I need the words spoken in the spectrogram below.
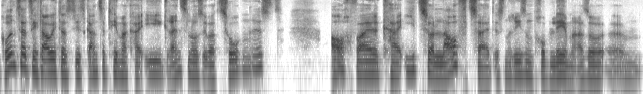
grundsätzlich glaube ich, dass dieses ganze Thema KI grenzenlos überzogen ist. Auch weil KI zur Laufzeit ist ein Riesenproblem. Also, ähm,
